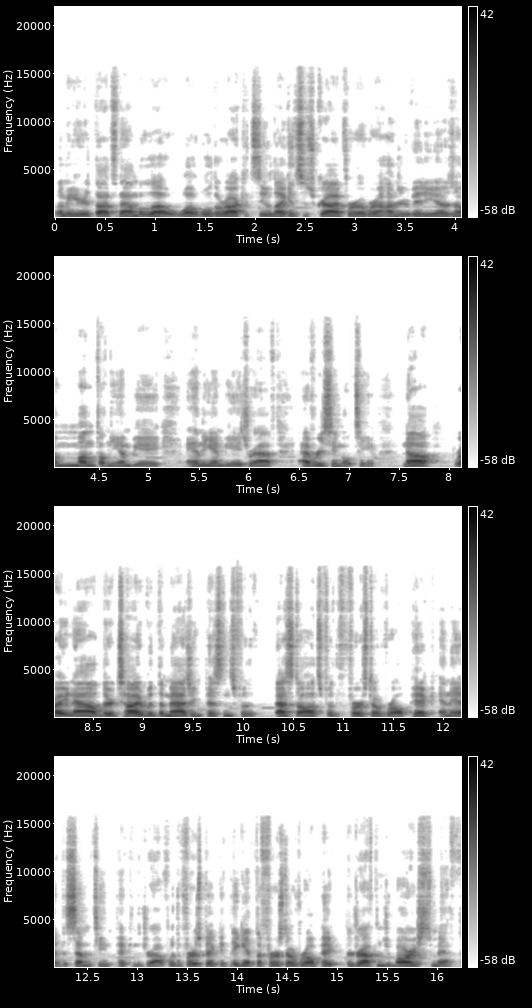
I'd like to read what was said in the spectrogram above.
Let me hear your thoughts down below. What will the Rockets do? Like and subscribe for over 100 videos a month on the NBA and the NBA draft. Every single team. Now, right now, they're tied with the Magic Pistons for the best odds for the first overall pick, and they have the 17th pick in the draft. With the first pick, they get the first overall pick, they're drafting Jabari Smith.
